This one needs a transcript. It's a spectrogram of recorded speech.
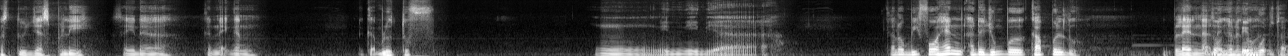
Lepas tu just play. Saya dah connectkan dekat bluetooth. Hmm, ini dia. Kalau beforehand ada jumpa couple tu plan nak dengar lagu. mood Ustaz.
